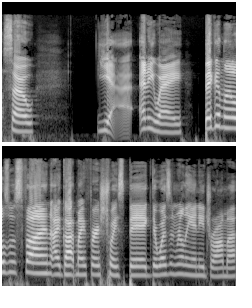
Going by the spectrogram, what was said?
So, yeah. Anyway, Big and Littles was fun. I got my first choice big. There wasn't really any drama.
